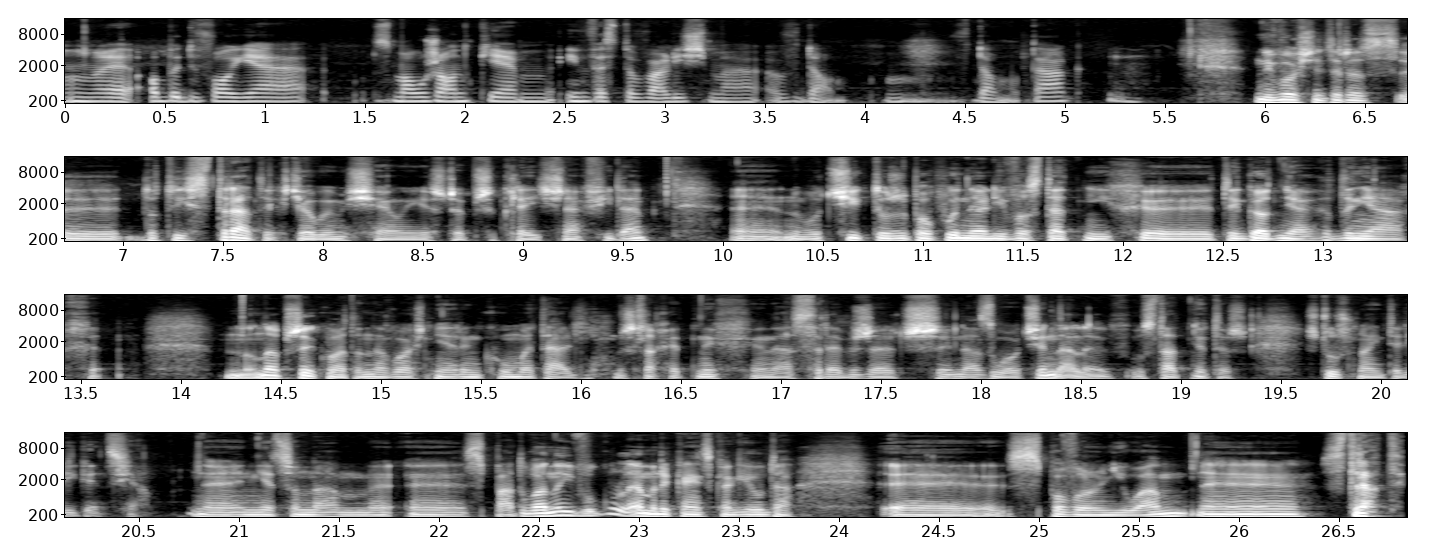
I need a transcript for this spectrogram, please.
mm, e, obydwoje z małżonkiem inwestowaliśmy w, dom, w domu, tak? No i właśnie teraz y, do tej straty chciałbym się jeszcze przykleić na chwilę, y, no bo ci, którzy popłynęli w ostatnich y, tygodniach, dniach, no na przykład na właśnie rynku metali szlachetnych, na srebrze czy na złocie, no ale ostatnio też sztuczna inteligencja nieco nam spadła, no i w ogóle amerykańska giełda spowolniła. Straty,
